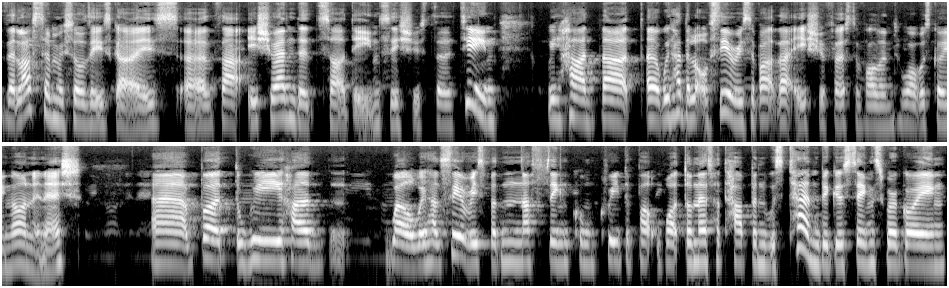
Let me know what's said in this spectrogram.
the last time we saw these guys, uh, that issue ended, Sardines issue thirteen. We had that. Uh, we had a lot of theories about that issue, first of all, and what was going on in it. Uh, but we had, well, we had theories, but nothing concrete about what on earth had happened with Ten, because things were going,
